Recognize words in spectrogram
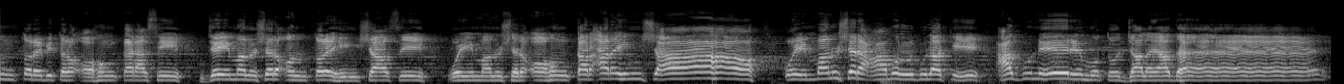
অন্তরের ভিতরে অহংকার আছে, যেই মানুষের অন্তরে হিংসা আছে, ওই মানুষের অহংকার আর হিংসা ওই মানুষের আমলগুলাকে আগুনের মতো জ্বালায়া দেয়।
